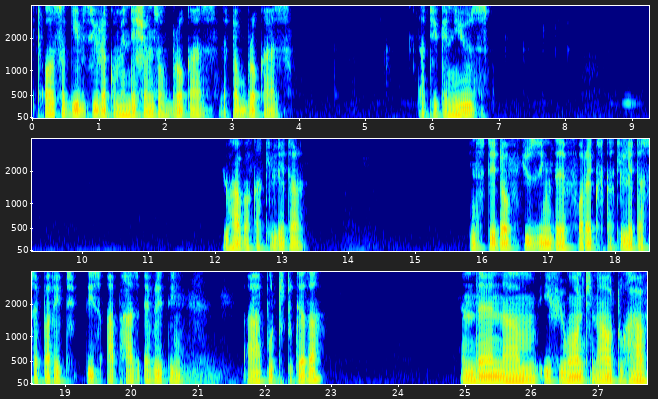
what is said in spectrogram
It also gives you recommendations of brokers, the top brokers that you can use. You have a calculator. Instead of using the Forex calculator separate, this app has everything uh, put together and then um, if you want now to have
